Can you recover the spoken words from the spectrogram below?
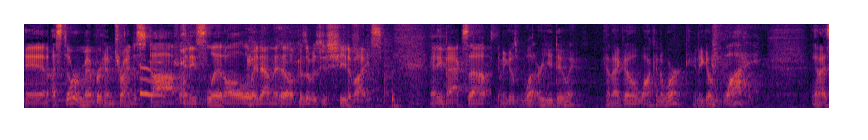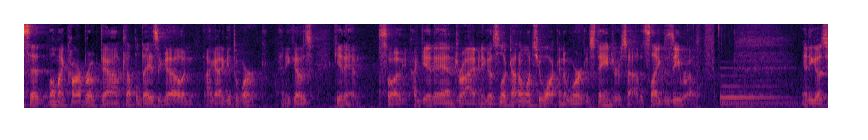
And I still remember him trying to stop, and he slid all the way down the hill because it was just sheet of ice. And he backs up, and he goes, "What are you doing?" And I go, "Walking to work." And he goes, "Why?" And I said, "Well, my car broke down a couple days ago, and I got to get to work." And he goes, "Get in." So I, get in, drive, and he goes, Look, I don't want you walking to work. It's dangerous out. It's like zero. And he goes,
